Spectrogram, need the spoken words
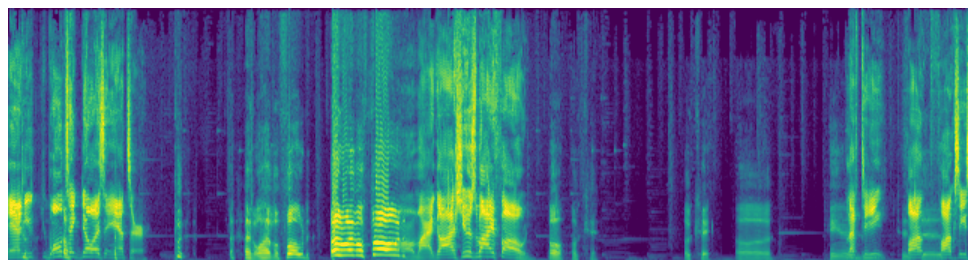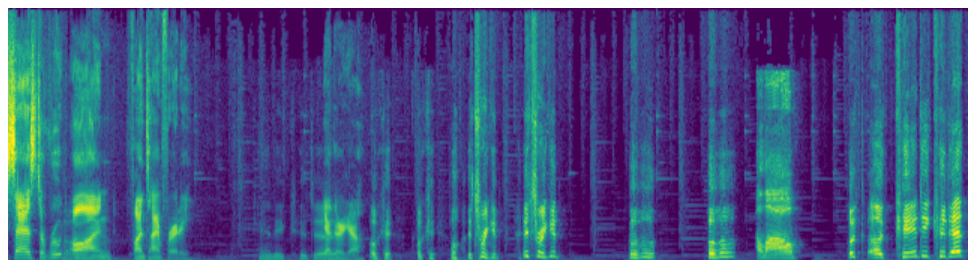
And you won't take no as an answer. but I don't have a phone. I don't have a phone. Oh my gosh, use my phone. Oh, okay. Okay. Uh, Candy Lefty, Fo- Foxy says to root Uh, on Fun Time Freddy. Candy Cadet. Yeah, there you go. Okay. Okay. Oh, it's ringing. It's ringing. Uh, uh, Hello? uh, uh, Candy Cadet?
